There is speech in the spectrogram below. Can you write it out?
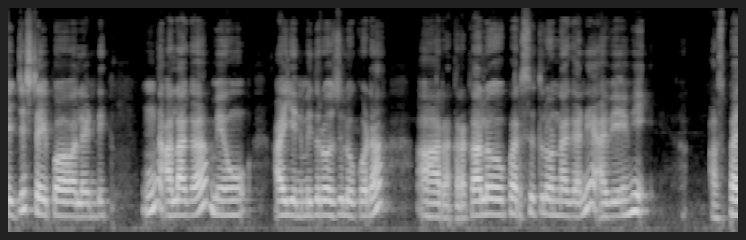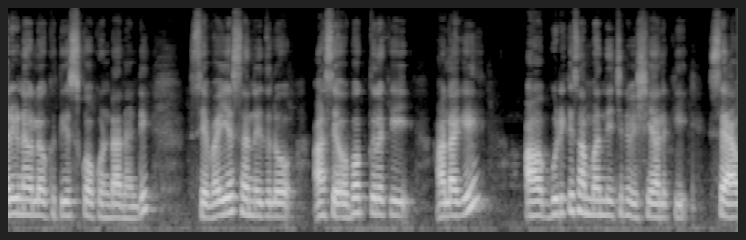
అడ్జస్ట్ అయిపోవాలండి. అలాగా మేము ఆ ఎనిమిది రోజులు కూడా రకరకాల పరిస్థితులు ఉన్నా కానీ అవేమీ అస్- పరిగణలోకి తీసుకోకుండానండి. శివయ్య సన్నిధిలో ఆ శివభక్తులకి అలాగే ఆ గుడికి సంబంధించిన విషయాలకి సేవ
